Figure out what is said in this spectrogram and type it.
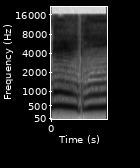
Maybe.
